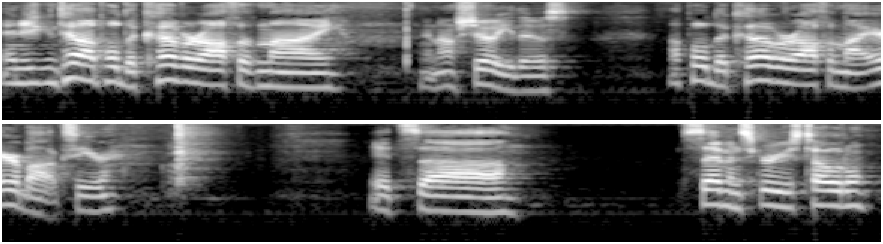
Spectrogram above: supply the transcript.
And as you can tell I pulled the cover off of my, and I'll show you this. I pulled the cover off of my airbox here. It's uh, seven screws total.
